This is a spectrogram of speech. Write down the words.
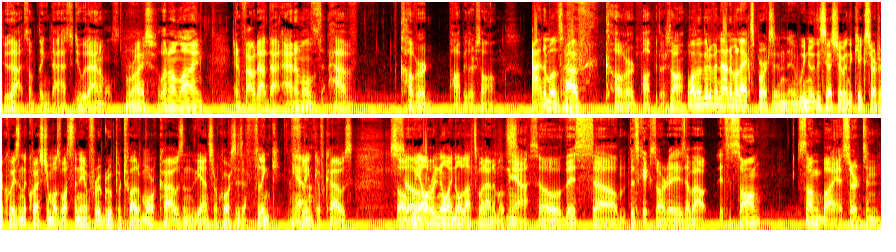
do that. Something that has to do with animals. right. I went online and found out that animals have covered popular songs. Animals have. Covered popular songs. Well, I'm a bit of an animal expert, and we knew this yesterday in the Kickstarter quiz. And the question was, "What's the name for a group of 12 more cows?" And the answer, of course, is a flink. A Yeah. flink of cows. So, So- we already know I know lots about animals. Yeah, so this um, this Kickstarter is about it's a song sung by a certain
